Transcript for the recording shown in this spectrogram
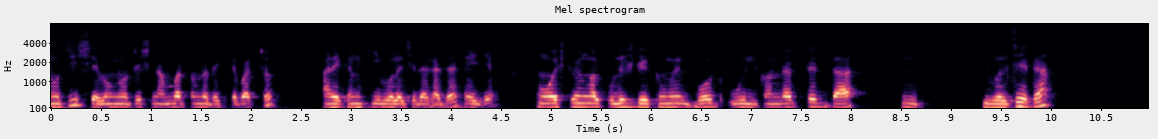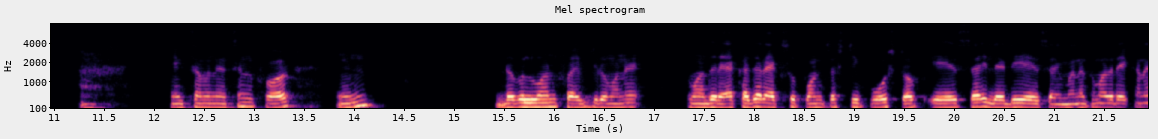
নোটিশ এবং নোটিশ নাম্বার তোমরা দেখতে পাচ্ছ। আর এখানে কি বলেছে দেখা যাক, এই যে West Bengal police recruitment board will conducted the কি বলছে এটা? Examination for in double one five zero মানে তোমাদের এক হাজার একশো পঞ্চাশটি post of ASI lady ASI মানে তোমাদের এখানে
